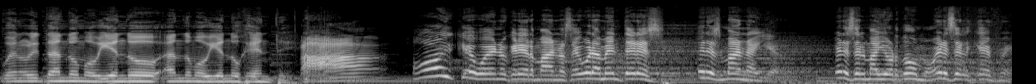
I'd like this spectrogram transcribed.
Bueno, ahorita ando moviendo, ando moviendo gente. ¡Ah! ¡Ay, qué bueno, querido hermano! Seguramente eres, eres manager. Eres el mayordomo, eres el jefe.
